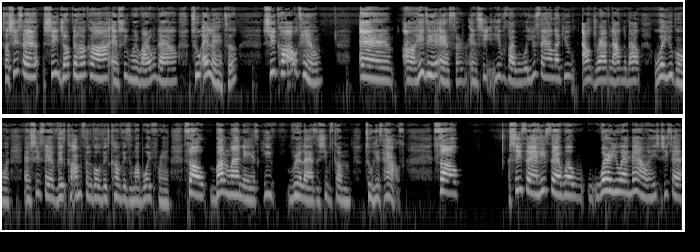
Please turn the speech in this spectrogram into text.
So she said she jumped in her car and she went right on down to Atlanta. She called him and uh, he did answer. And she he was like, well, you sound like you out driving out and about. Where you going? And she said, I'm finna go visit, come visit my boyfriend. So bottom line is he realized that she was coming to his house. So she said, he said, well, where are you at now? And he, she said,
